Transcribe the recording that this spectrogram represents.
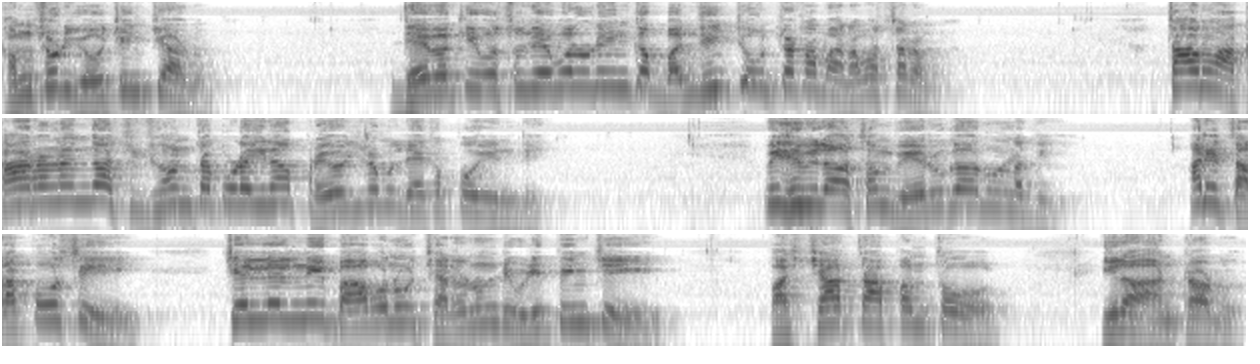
కంసుడు యోచించాడు. దేవకి వసుదేవులను ఇంకా బంధించి ఉంచటం అనవసరం. తాను అకారణంగా శిశుహంతకుడైనా ప్రయోజనం లేకపోయింది. విధి విలాసం వేరుగానున్నది. అని తలపోసి చెల్లెల్ని బావను చెర నుండి విడిపించి పశ్చాత్తాపంతో ఇలా అంటాడు.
